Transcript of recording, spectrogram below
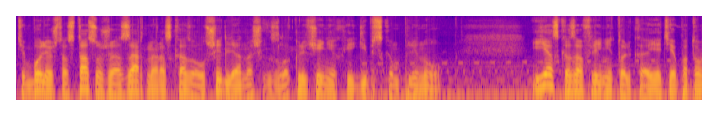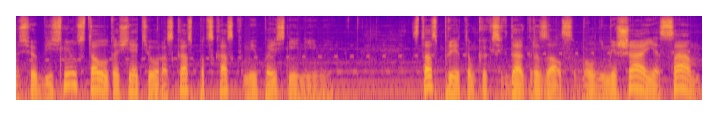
тем более, что Стас уже азартно рассказывал Шидле о наших злоключениях в египетском плену. И я, сказав Лене только «я тебе потом все объясню», стал уточнять его рассказ подсказками и пояснениями. Стас при этом, как всегда, огрызался, мол, не мешай, я сам,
